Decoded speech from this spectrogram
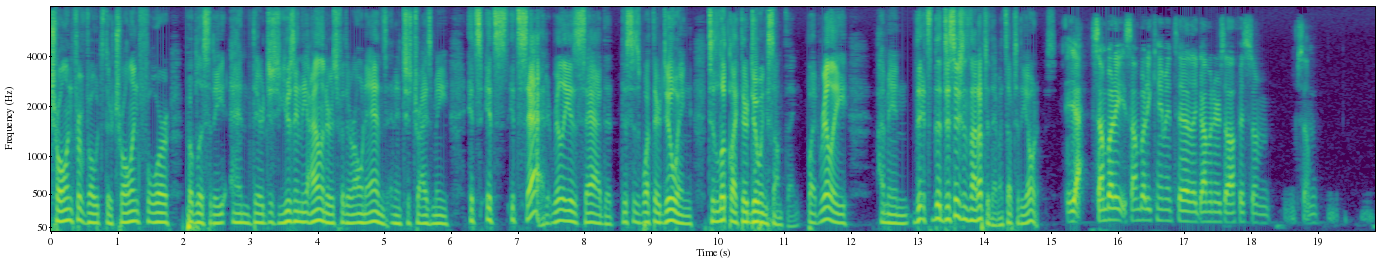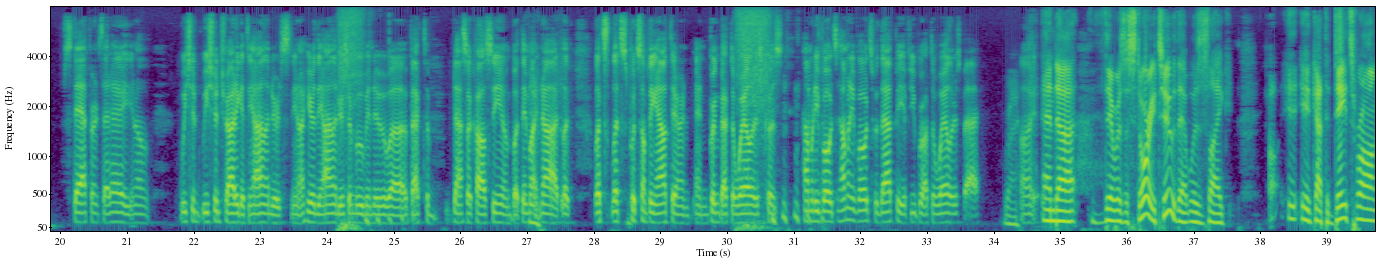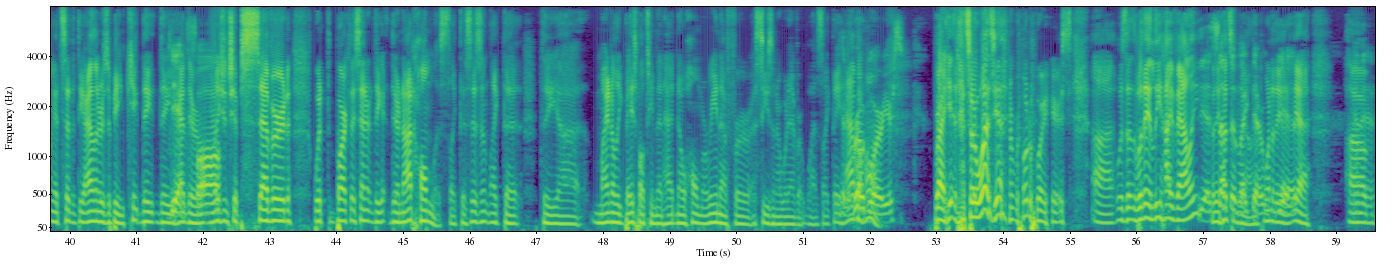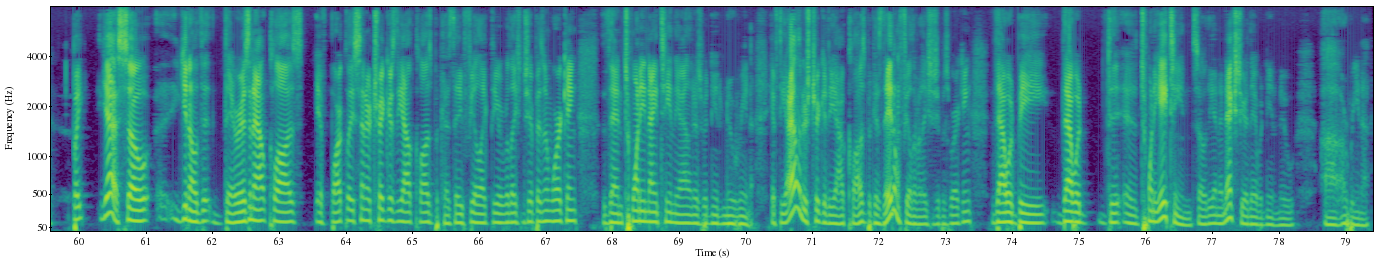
trolling for votes, they're trolling for publicity, and they're just using the Islanders for their own ends. And it just drives me. It's it's it's sad. It really is sad that this is what they're doing to look like they're doing something, but really. I mean, it's the decision's not up to them; it's up to the owners. Yeah, somebody somebody came into the governor's office, some some staffer, and said, "Hey, you know, we should we should try to get the Islanders. You know, I hear the Islanders are moving to uh, back to Nassau Coliseum, but they might not. Let let's let's put something out there and, and bring back the Whalers because how many votes how many votes would that be if you brought the Whalers back? Right. Uh, and uh, there was a story too that was like it, it got the dates wrong. It said that the Islanders are being kicked. They they Yeah, had their fall. relationship severed with the Barclays Center. They, they're not homeless. Like this isn't like the the uh, minor league baseball team that had no home arena for a season or whatever it was. Like they Yeah, the have Road a home. Warriors. Right, yeah, that's what it was. Yeah, the Road Warriors. Uh, was it were they Lehigh Valley? Yeah, something Hudson like Valley? that. One of the Yeah. other. Yeah. Um, Yeah. But yeah, so uh, you know, the, there is an out clause. If Barclays Center triggers the out clause because they feel like the relationship isn't working, then 2019 the Islanders would need a new arena. If the Islanders trigger the out clause because they don't feel the relationship is working, that would be that would the uh, 2018. So the end of next year they would need a new uh, arena.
